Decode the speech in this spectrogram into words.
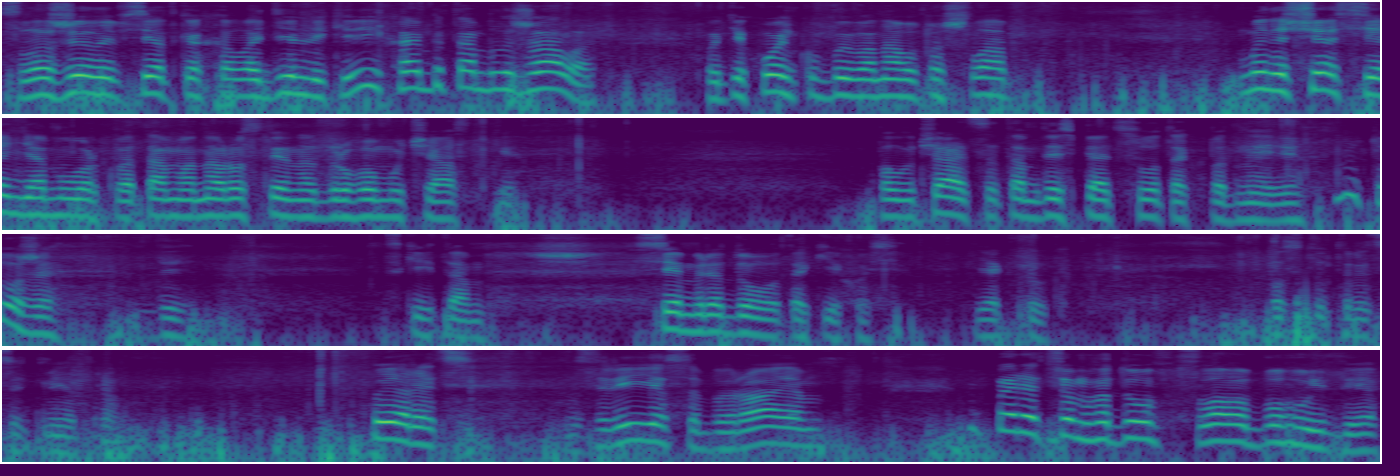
сложили в сітках холодильники і хай би там лежала. Потихоньку би вона пішла. У мене ще осіння морква, там вона росте на другому участку. Получається там десь 5 соток під нею. Ну теж скільки там 7 рядов таких ось, як тут. По 130 метрів. Перець зріє, собираємо. Ну, Перед цьому году, слава Богу, йде.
